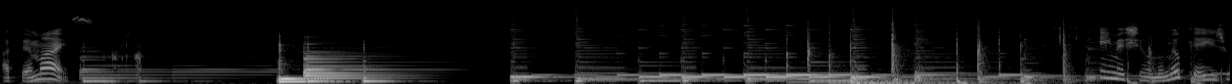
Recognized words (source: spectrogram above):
Até mais! Queijo,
